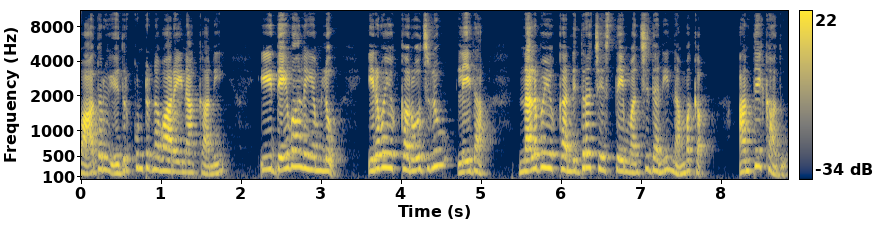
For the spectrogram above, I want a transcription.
బాధలు ఎదుర్కొంటున్న వారైనా కానీ ఈ దేవాలయంలో ఇరవై ఒక్క రోజులు లేదా నలభై ఒక్క నిద్ర చేస్తే మంచిదని నమ్మకం. అంతేకాదు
